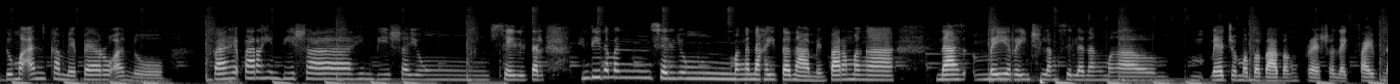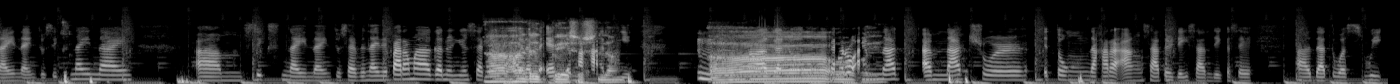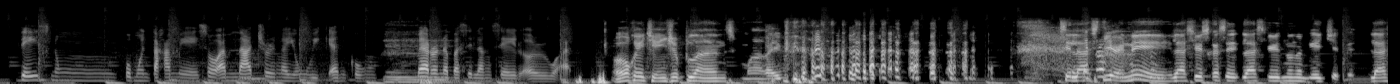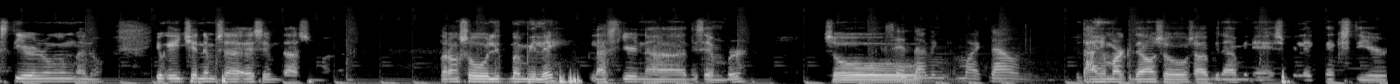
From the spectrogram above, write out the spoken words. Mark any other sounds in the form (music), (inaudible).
dumaan kami pero ano, pa- parang hindi siya hindi siya yung sale tal hindi naman sale yung mga nakita namin, parang mga na, may range lang sila ng mga medyo mabababang presyo like 599 to 699 um 699 to 799 parang mga ganun yung section Ah, nila 100 sa SM pesos lang. Mm, mga ganun. Ah, Pero okay. I'm not I'm not sure itong nakaraang Saturday Sunday kasi ah, that was weekdays nung pumunta kami. So I'm not Mm. sure ngayong weekend kung Mm. meron na ba silang sale or what. Okay, change your plans, mga kaibigan. (laughs) kasi last year na eh. Last year kasi last year nung nag last year nung yung ano, yung H&M sa SM Dasma. Parang solid mamili last year na December. So, Kasi daming markdown. dahil markdown. So, sabi namin ni SB, like, next year,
